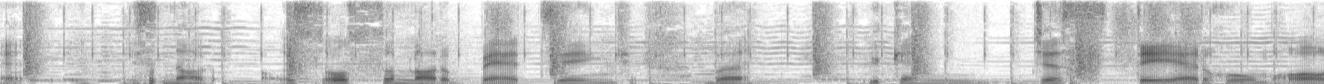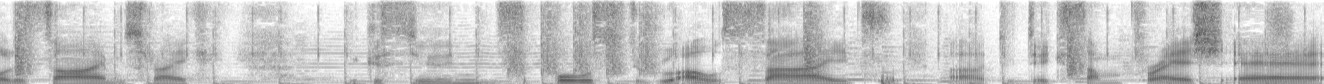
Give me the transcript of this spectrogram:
Uh, it's not it's also not a bad thing. But you can just stay at home all the times right because you're supposed to go outside uh, to take some fresh air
